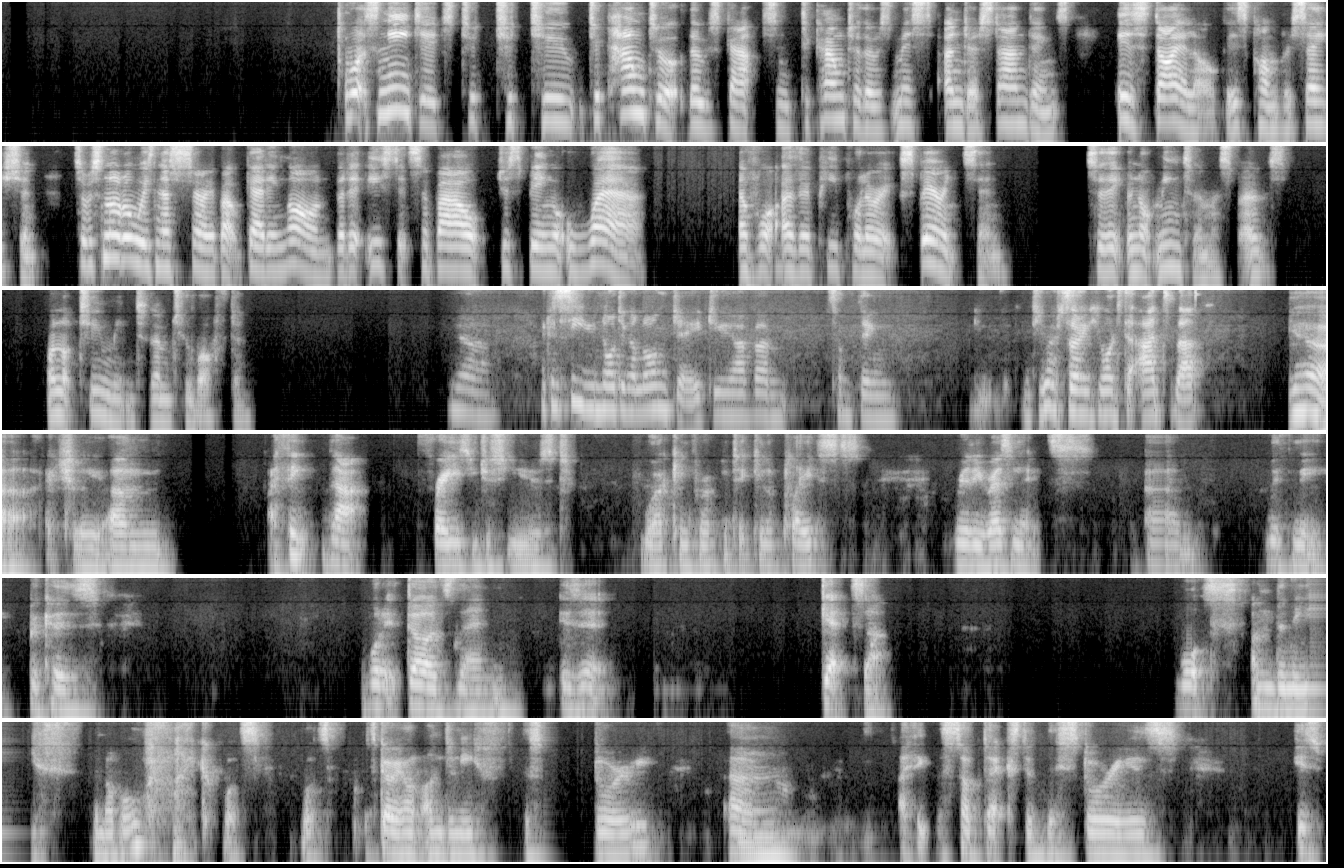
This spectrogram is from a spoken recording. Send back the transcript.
what's needed to, to, to, to counter those gaps and to counter those misunderstandings is dialogue, is conversation. So it's not always necessary about getting on, but at least it's about just being aware of what other people are experiencing so that you're not mean to them, I suppose, or not too mean to them too often. Yeah, I can see you nodding along, Jay. Do you have um, something, do you have something you wanted to add to that? Yeah, actually, um, I think that phrase you just used, working from a particular place, really resonates um, with me because what it does then is it gets at what's underneath the novel, like what's what's what's going on underneath the story. Um, mm. I think the subtext of this story is is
